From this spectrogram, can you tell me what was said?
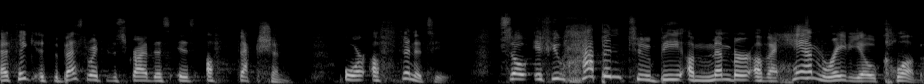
I think is the best way to describe this is affection or affinity. So if you happen to be a member of a ham radio club,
